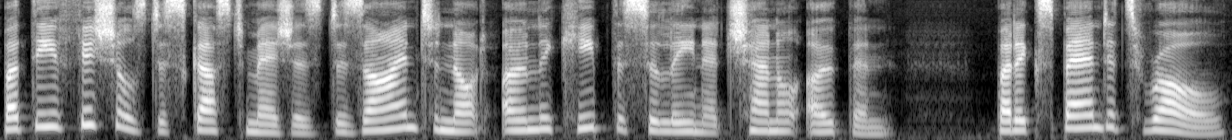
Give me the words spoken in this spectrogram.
But the officials discussed measures designed to not only keep the Sulina Channel open, but expand its role,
